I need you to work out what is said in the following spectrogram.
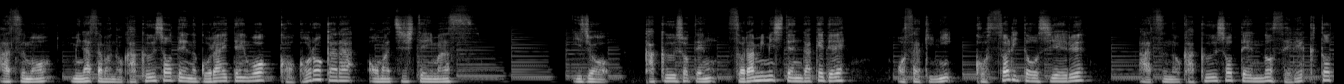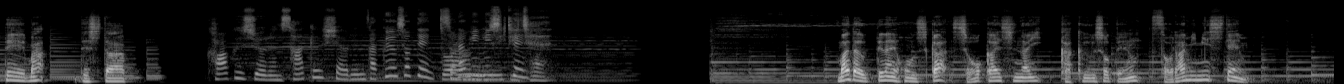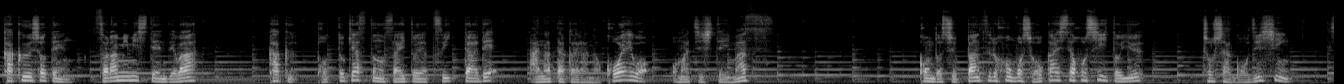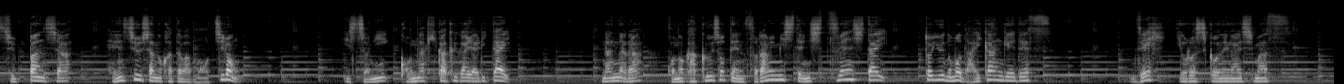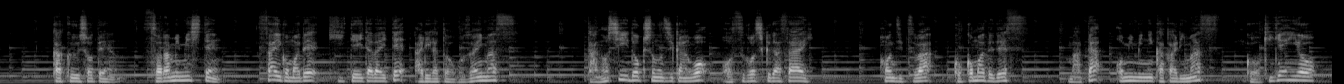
明日も皆様の架空書店のご来店を心からお待ちしています。以上架空書店空耳視点だけでお先にこっそりと教える明日の架空書店のセレクトテーマでした。架空書店架空書店架空書店空耳視点まだ売ってない本しか紹介しない架空書店空耳視点。架空書店空耳視点では各ポッドキャストのサイトやツイッターであなたからの声をお待ちしています。今度出版する本を紹介してほしいという著者ご自身出版社編集者の方はもちろん一緒にこんな企画がやりたい。なんならこの架空書店空耳視点に出演したいというのも大歓迎です。ぜひよろしくお願いします。架空書店空耳視点最後まで聞いていただいてありがとうございます。楽しい読書の時間をお過ごしください。本日はここまでです。またお耳にかかります。ごきげんよう。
